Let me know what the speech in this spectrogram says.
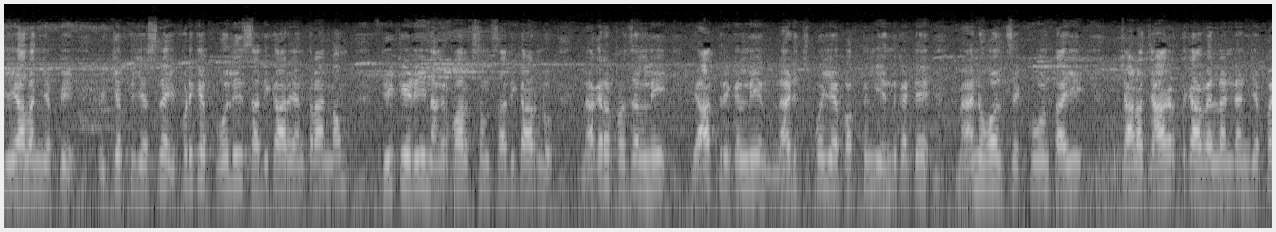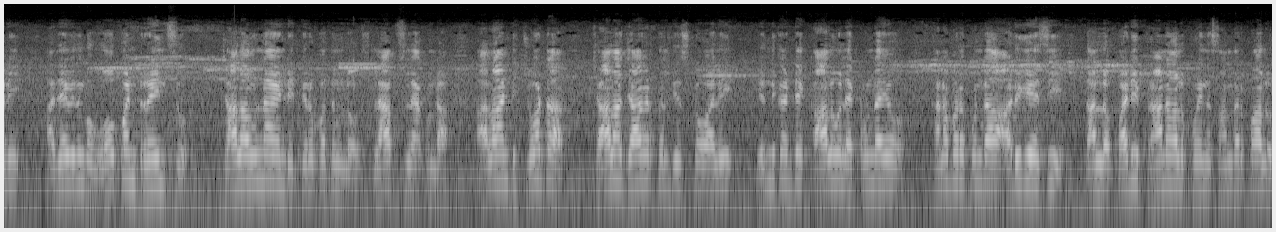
చేయాలని చెప్పి విజ్ఞప్తి చేసిన ఇప్పటికే పోలీస్ అధికార యంత్రాంగం టీటీడీ నగరపాలక సంస్థ అధికారులు నగర ప్రజల్ని యాత్రికుల్ని నడిచిపోయే భక్తుల్ని ఎందుకంటే మ్యాన్ హోల్స్ ఎక్కువ ఉంటాయి. చాలా జాగ్రత్తగా వెళ్ళండి అని చెప్పని అదేవిధంగా ఓపెన్ డ్రైన్స్ చాలా ఉన్నాయండి తిరుపతిలో స్లాబ్స్ లేకుండా. అలాంటి చోట చాలా జాగ్రత్తలు తీసుకోవాలి. ఎందుకంటే కాలువలు ఎక్కడున్నాయో కనబడకుండా అడుగేసి దానిలో పడి ప్రాణాలు పోయిన సందర్భాలు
